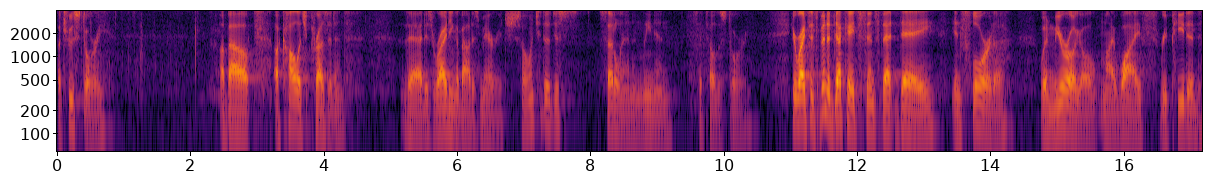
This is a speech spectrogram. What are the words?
a true story about a college president that is writing about his marriage. So I want you to just settle in and lean in as I tell the story. He writes It's been a decade since that day in Florida when Muriel, my wife, repeated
